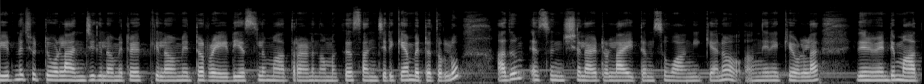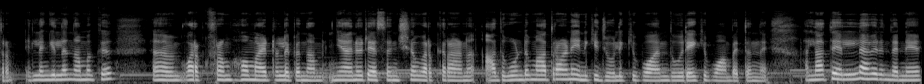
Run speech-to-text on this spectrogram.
വീടിന് ചുറ്റുമുള്ള അഞ്ച് കിലോമീറ്റർ കിലോമീറ്റർ റേഡിയസിൽ മാത്രമാണ് നമുക്ക് സഞ്ചരിക്കാൻ പറ്റത്തുള്ളൂ. അതും എസെൻഷ്യൽ ആയിട്ടുള്ള ഐറ്റംസ് വാങ്ങിക്കാനോ അങ്ങനെയൊക്കെയുള്ള ഇതിനു വേണ്ടി മാത്രം. ഇല്ലെങ്കിൽ നമുക്ക് വർക്ക് ഫ്രം ഹോം ആയിട്ടുള്ള ഇപ്പം ഞാനൊരു എസെൻഷ്യൽ വർക്കറാണ്. അതുകൊണ്ട് മാത്രമാണ് എനിക്ക് ജോലിക്ക് പോകാൻ ദൂരേക്ക് പോകാൻ പറ്റുന്നത് അല്ലാത്ത എല്ലാവരും തന്നെ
